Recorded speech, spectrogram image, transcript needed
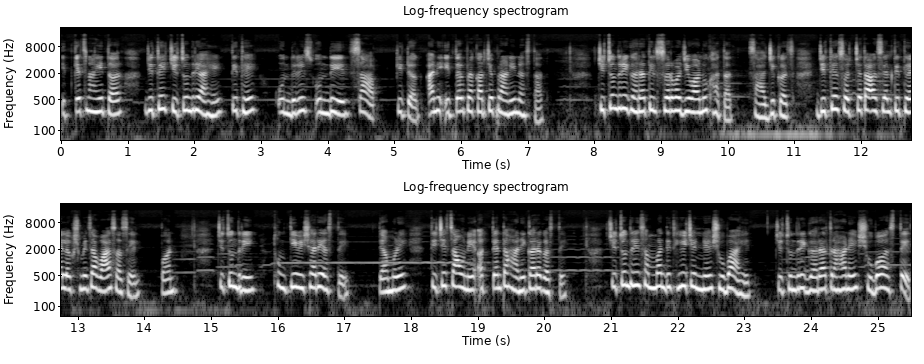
इतकेच नाही तर जिथे चिचुंद्री आहे तिथे उंदरीस उंदीर साप कीटक आणि इतर प्रकारचे प्राणी नसतात. चिचुंद्री घरातील सर्व जीवाणू खातात. साहजिकच जिथे स्वच्छता असेल तिथे लक्ष्मीचा वास असेल. पण चिचुंद्री थुंकी विषारी असते. त्यामुळे तिचे चावणे अत्यंत हानिकारक असते. चिचुंद्री संबंधित ही चिन्हे शुभ आहेत. चिचुंद्री घरात राहणे शुभ असतेच.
